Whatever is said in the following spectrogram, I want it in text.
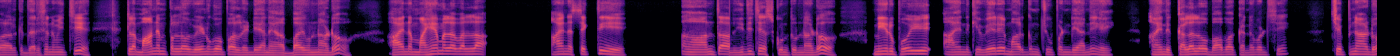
వాళ్ళకి దర్శనమిచ్చి, ఇట్లా మానెంపల్లో వేణుగోపాల్ రెడ్డి అనే అబ్బాయి ఉన్నాడు. ఆయన మహిమల వల్ల ఆయన శక్తి అంతా ఇది చేసుకుంటున్నాడు. మీరు పోయి ఆయనకి వేరే మార్గం చూపండి అని ఆయన కలలో బాబా కనబడిసి చెప్పినాడు.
